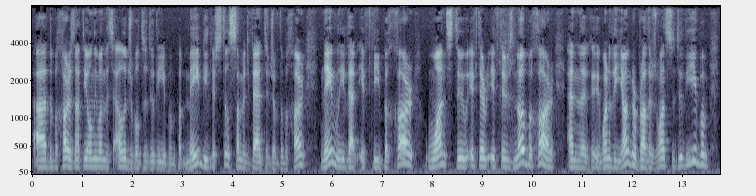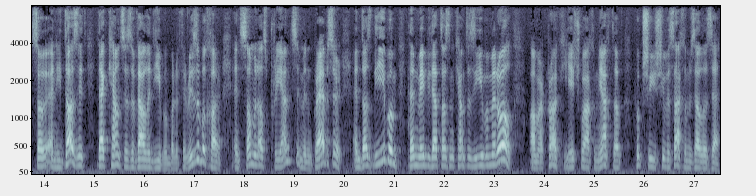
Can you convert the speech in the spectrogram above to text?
uh, the b'char is not the only one that's eligible to do the yibum. But maybe there's still some advantage of the b'char, namely that if the b'char wants to, if there, if there's no b'char, and the, one of the younger brothers wants to do the yibum, so, and he does it, that counts as a valid yibum. But if there is a b'char, and someone else preempts him and grabs her, and does the yibum, then maybe that doesn't count as a yibum at all. Amar Krak, Yeshvachim Yachtav, Hukshu Yeshivasachim Zelazeh.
